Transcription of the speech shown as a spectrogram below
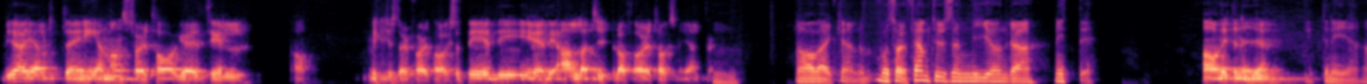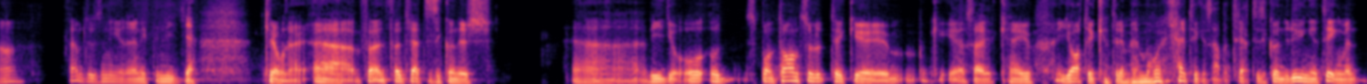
vi har hjälpt eh, enmansföretagare till ja, mycket större företag. Så det, det, är, det är alla typer av företag som vi hjälper. Mm. Ja, verkligen. Vad sa du, 5 990? Ja, 99. 99, ja. 5 999 kronor eh, för, för 30 sekunders eh, video. Och, och, spontant så tycker jag, så här, kan ju, jag tycker inte det, men många kan tycka så här, 30 sekunder det är ju ingenting, men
